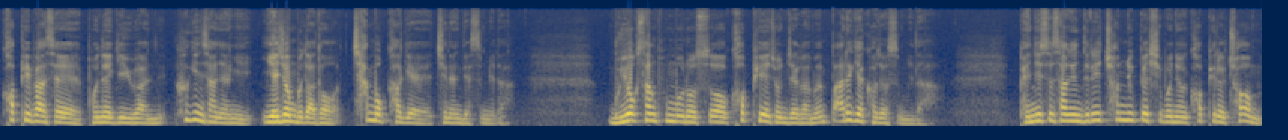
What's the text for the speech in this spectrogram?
커피밭에 보내기 위한 흑인 사냥이 예전보다 더 참혹하게 진행됐습니다. 무역 상품으로서 커피의 존재감은 빠르게 커졌습니다. 베니스 상인들이 1615년 커피를 처음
